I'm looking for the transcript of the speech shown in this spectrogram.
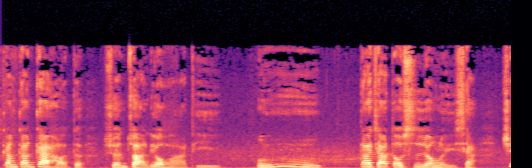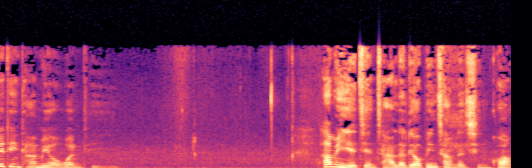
刚刚盖好的旋转溜滑梯。哦，大家都试用了一下，确定它没有问题。他们也检查了溜冰场的情况，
